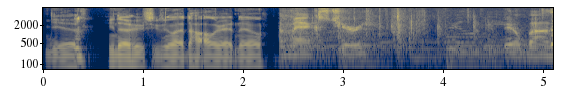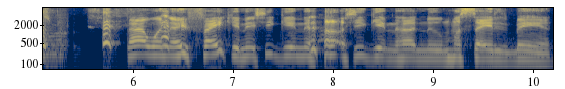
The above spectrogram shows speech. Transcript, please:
Yeah. You know who she's gonna have to holler at now? Max Cherry. Bill Bondsman. Not when they faking it. She getting her, she getting her new Mercedes Benz.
